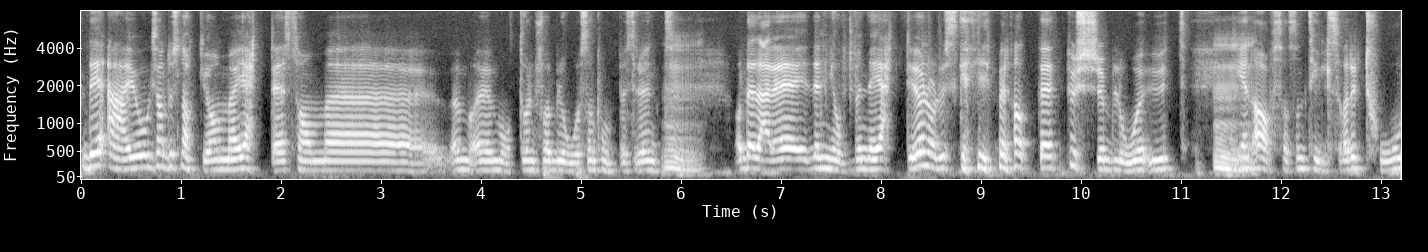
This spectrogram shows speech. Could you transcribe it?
det er jo sant, Du snakker jo om hjertet som uh, motoren for blodet som pumpes rundt. Mm. Og der, den jobben det hjertet gjør når du skriver at det pusher blodet ut Mm. i en avstand som tilsvarer to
